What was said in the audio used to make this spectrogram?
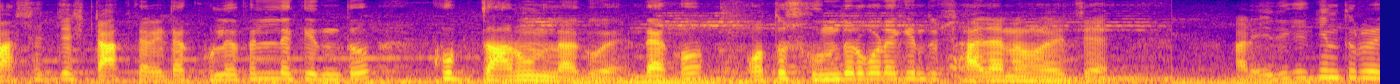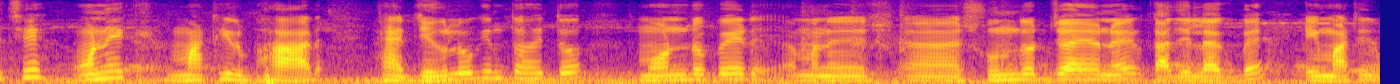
বাঁশের যে স্ট্রাকচার এটা খুলে ফেললে কিন্তু খুব দারুণ লাগবে। দেখো, কত সুন্দর করে কিন্তু সাজানো হয়েছে। আর এদিকে কিন্তু রয়েছে অনেক মাটির ভার। হ্যাঁ যেগুলো কিন্তু হয়তো মণ্ডপের মানে সৌন্দর্যায়নের কাজে লাগবে এই মাটির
